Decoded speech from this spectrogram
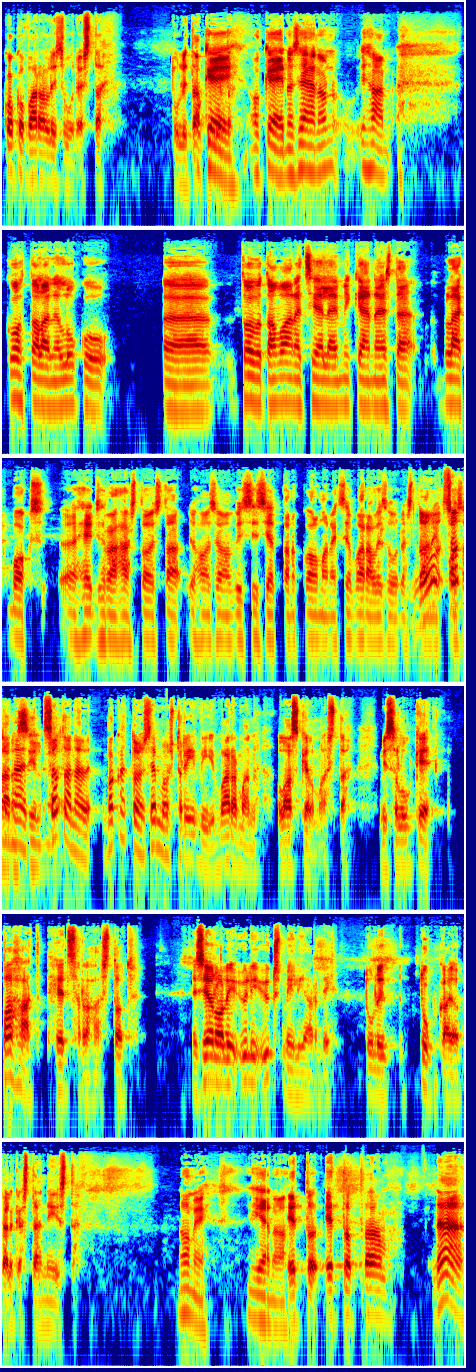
koko varallisuudesta tuli tappiota. Okei, okay, okay, no sehän on ihan kohtalainen luku. toivotaan vaan, että siellä ei mikään näistä black box hedge-rahastoista, johon se on vissi sijoittanut kolmanneksen varallisuudesta, no, niin sata näin, sata näin, mä katsoin semmoista riviä varman laskelmasta, missä lukee pahat hedge-rahastot, niin siellä oli yli yksi miljardi, tuli tukkaa jo pelkästään niistä. No niin, hienoa. Et, et, tota, nämä,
